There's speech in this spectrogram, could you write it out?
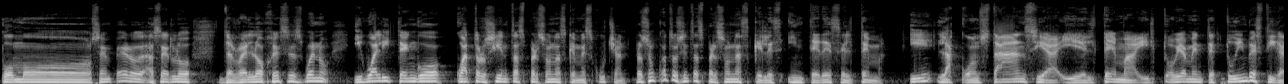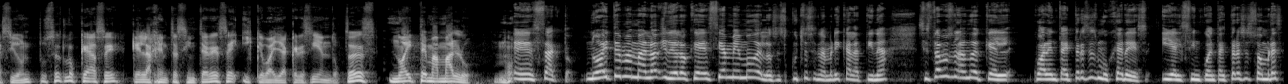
como pero hacerlo de relojes, es bueno. Igual y tengo 400 personas que me escuchan, pero son 400 personas que les interesa interesa el tema. Y la constancia y el tema y obviamente tu investigación, pues es lo que hace que la gente se interese y que vaya creciendo. Entonces, no hay tema malo, Exacto, no hay tema malo. Y de lo que decía Memo de los escuchas en América Latina, si estamos hablando de que el 43 es mujeres y el 53 es hombres,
